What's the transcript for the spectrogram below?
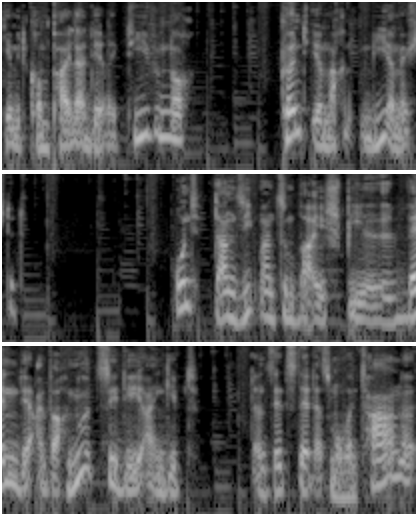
Hier mit Compiler-Direktiven noch. Könnt ihr machen, wie ihr möchtet. Und dann sieht man zum Beispiel, wenn der einfach nur cd eingibt, dann setzt er das momentane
